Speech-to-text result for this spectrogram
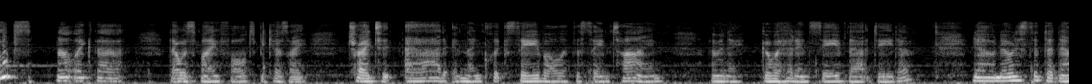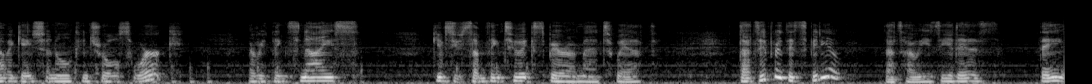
Oops, not like that. That was my fault because I tried to add and then click save all at the same time. I'm going to go ahead and save that data. Now notice that the navigational controls work. Everything's nice. Gives you something to experiment with. That's it for this video. That's how easy it is. Thanks.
